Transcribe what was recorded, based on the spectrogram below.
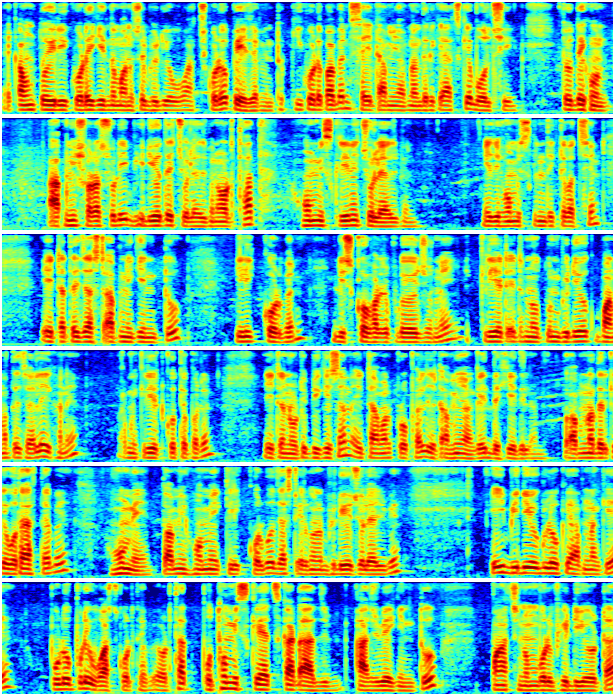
অ্যাকাউন্ট তৈরি করে কিন্তু মানুষের ভিডিও ওয়াচ করেও পেয়ে যাবেন। তো কী করে পাবেন? সেইটা আমি আপনাদেরকে আজকে বলছি। তো দেখুন, আপনি সরাসরি ভিডিওতে চলে আসবেন, অর্থাৎ হোম স্ক্রিনে চলে আসবেন। এই যে হোম স্ক্রিন দেখতে পাচ্ছেন, এটাতে জাস্ট আপনি কিন্তু ক্লিক করবেন ডিসকভারের প্রয়োজনে ক্রিয়েট এটা নতুন ভিডিও বানাতে চাইলে এখানে আপনি ক্রিয়েট করতে পারেন। এটা নোটিফিকেশান এটা আমার প্রোফাইল যেটা আমি আগেই দেখিয়ে দিলাম। তো আপনাদেরকে কোথায় আসতে হবে? হোমে তো আমি হোমে ক্লিক করব জাস্ট এরকম ভিডিও চলে আসবে। এই ভিডিওগুলোকে আপনাকে পুরোপুরি ওয়াচ করতে হবে। অর্থাৎ প্রথম স্ক্র্যাচ কার্ড আসবে কিন্তু পাঁচ নম্বর ভিডিওটা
